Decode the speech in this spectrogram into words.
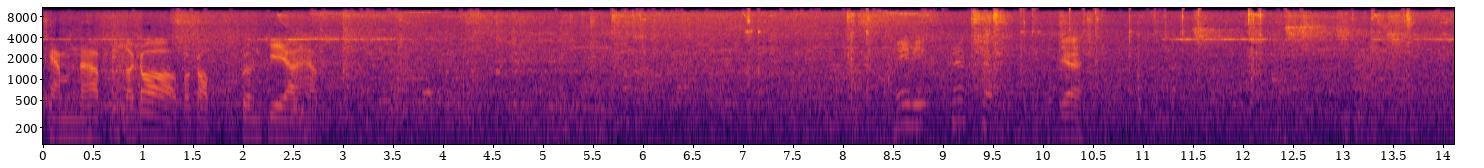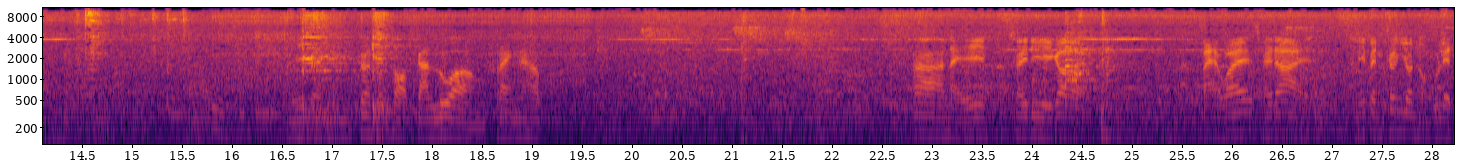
แคมนะครับ แล้วก็ประกอบเฟืองเกียร์นะครับ Maybe next step. Yeah. อันนี้เป็นเครื่องทดสอบการรั่วของแครงนะครับ ถ้าอันไหนใช้ดีก็แปะไว้ใช้ได้อั นี้เป็นเครื่องยนต์ของ Bullet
